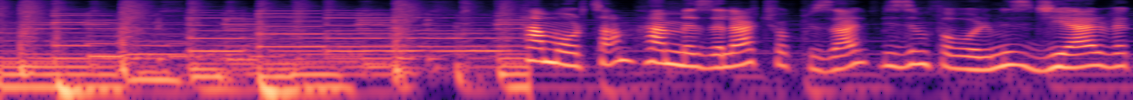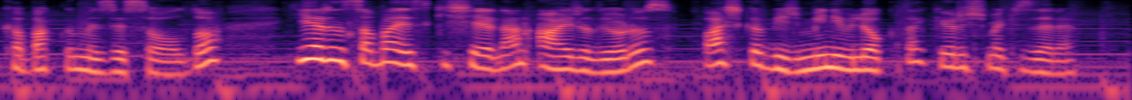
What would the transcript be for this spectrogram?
Hem ortam hem mezeler çok güzel. Bizim favorimiz ciğer ve kabaklı mezesi oldu. Yarın sabah Eskişehir'den ayrılıyoruz. Başka bir mini vlogda görüşmek üzere.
